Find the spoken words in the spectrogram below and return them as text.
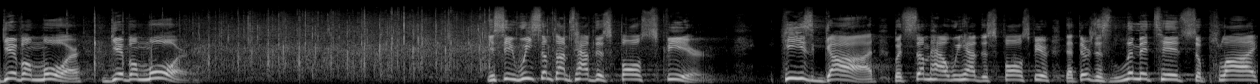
give them more, give them more. You see, we sometimes have this false fear. He's God, but somehow we have this false fear that there's this limited supply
